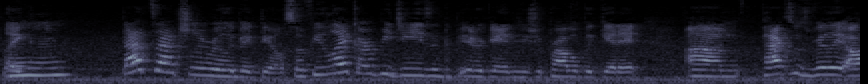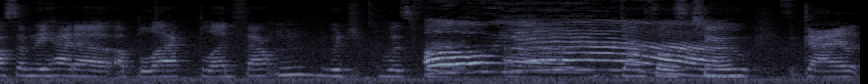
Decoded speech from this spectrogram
Like mhm. that's actually a really big deal. So if you like RPGs and computer games, you should probably get it. Um, PAX was really awesome. They had a, a black blood fountain, which was for Oh, uh, yeah! Dark Souls 2. guy like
